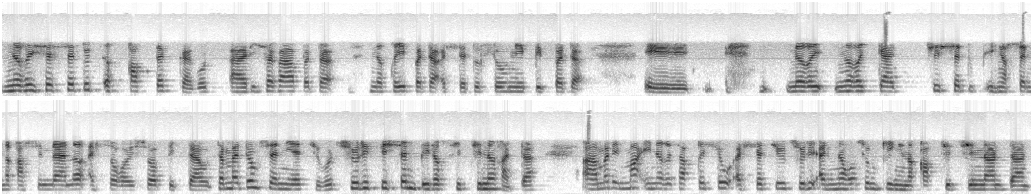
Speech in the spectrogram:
нерисассатут эққартаккагут аалисагаапата неқииппата аллатуллууни пиппата э нери нериккаат сиссатуп ингерланнеқарсинаанер ассоруйссуа питтаагу таматум саниатсугут сулиффиссан пилерситсинерата аамал имма инерисаққиллу аллатсиут сули аннерусум кингинеқартитсинаан таан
